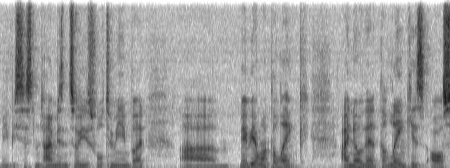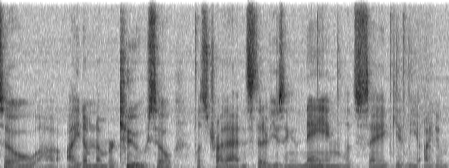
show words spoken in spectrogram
maybe system time isn't so useful to me, but um, maybe I want the link. I know that the link is also uh, item number two, so let's try that. Instead of using a name, let's say give me item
